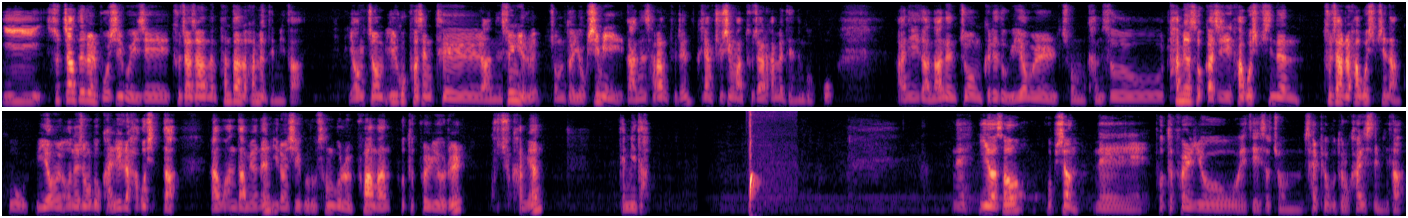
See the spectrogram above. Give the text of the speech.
이 숫자들을 보시고 이제 투자자는 판단을 하면 됩니다. 0.19%라는 수익률을 좀 더 욕심이 나는 사람들은 그냥 주식만 투자를 하면 되는 거고 아니다 나는 좀 그래도 위험을 좀 감수하면서까지 하고 싶지는 투자를 하고 싶진 않고 위험을 어느 정도 관리를 하고 싶다라고 한다면은 이런 식으로 선물을 포함한 포트폴리오를 구축하면 됩니다. 네, 이어서 옵션 네, 포트폴리오에 대해서 좀 살펴보도록 하겠습니다.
